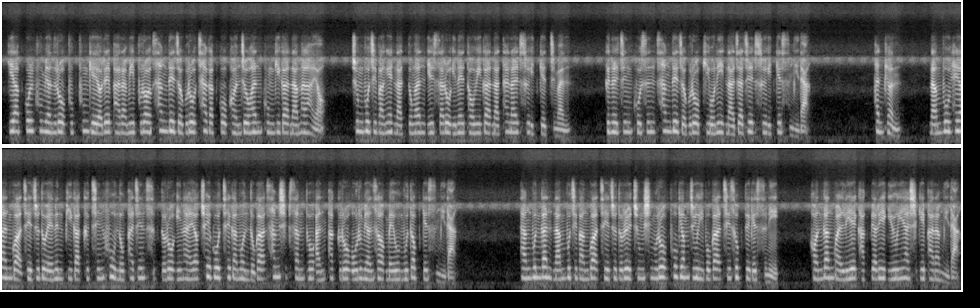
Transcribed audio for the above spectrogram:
기압골 후면으로 북풍 계열의 바람이 불어 상대적으로 차갑고 건조한 공기가 남하하여 중부지방에 낮 동안 일사로 인해 더위가 나타날 수 있겠지만 그늘진 곳은 상대적으로 기온이 낮아질 수 있겠습니다. 한편 남부 해안과 제주도에는 비가 그친 후 높아진 습도로 인하여 최고 체감온도가 33도 안팎으로 오르면서 매우 무덥겠습니다. 당분간 남부지방과 제주도를 중심으로 폭염주의보가 지속되겠으니 건강관리에 각별히 유의하시기 바랍니다.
